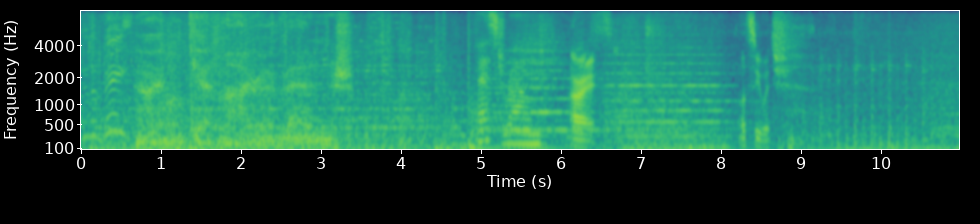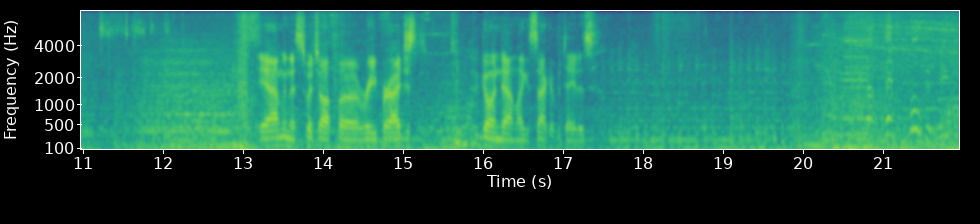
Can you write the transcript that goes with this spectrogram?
Do the beat. I will get my revenge. First round. All right, let's see which. Yeah, I'm gonna switch off uh, Reaper. I just going down like a sack of potatoes. Yeah, let's move it, people.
